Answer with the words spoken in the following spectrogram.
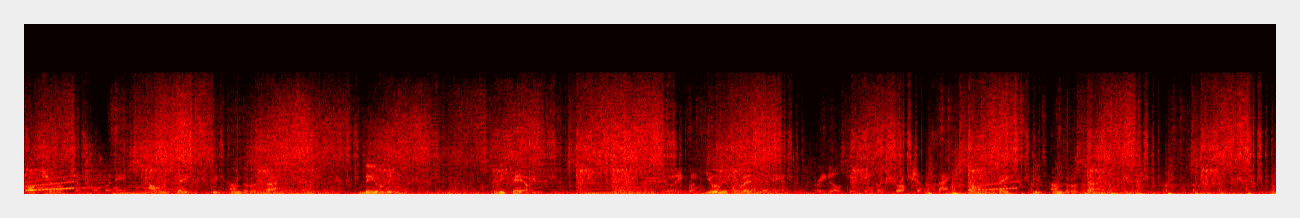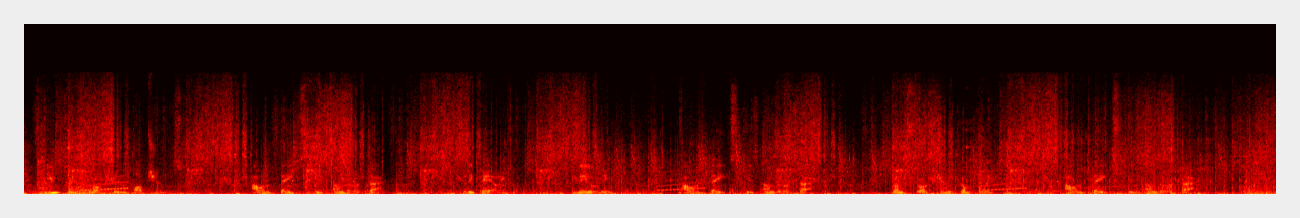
company. Our base is under attack. Building. Repairing. Unit ready. Relocating construction site. Our base is under attack. New construction options. Our base is under attack. Repairing. Building. Our base is under attack. Construction complete. Our base is under attack.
